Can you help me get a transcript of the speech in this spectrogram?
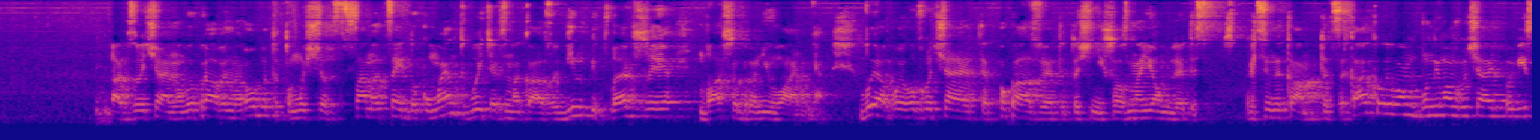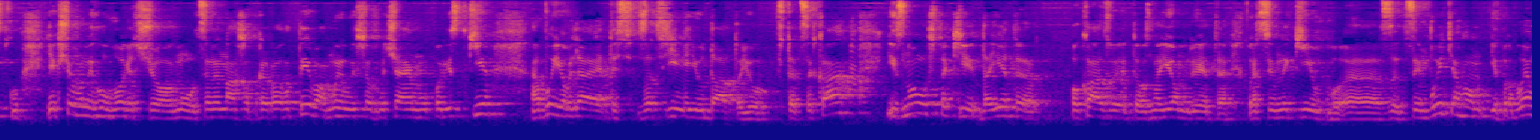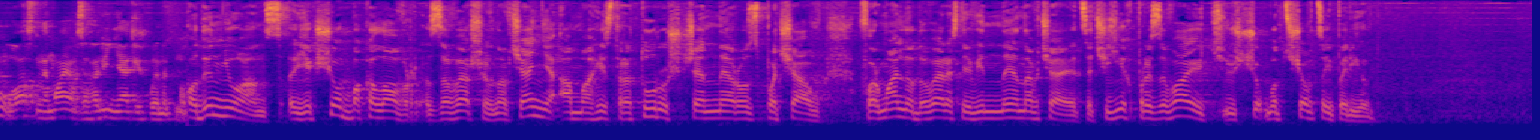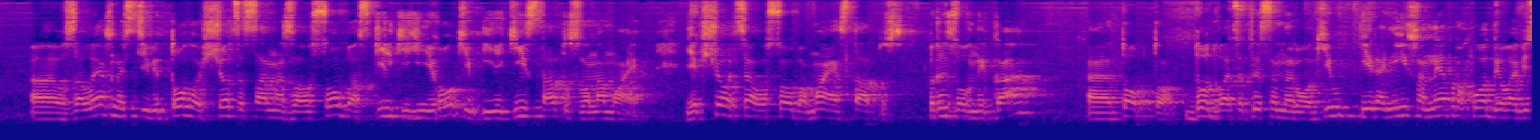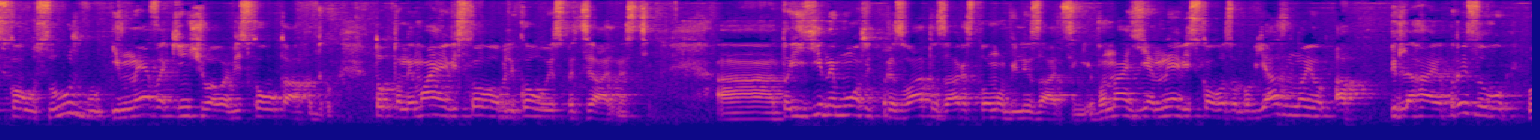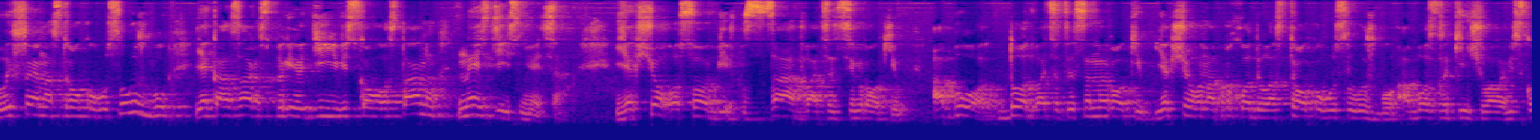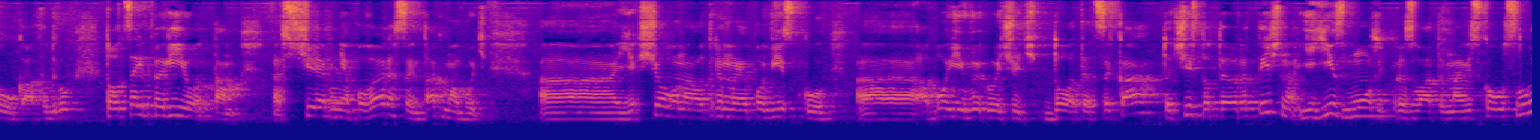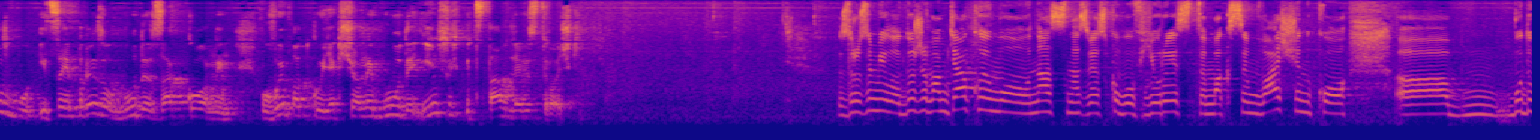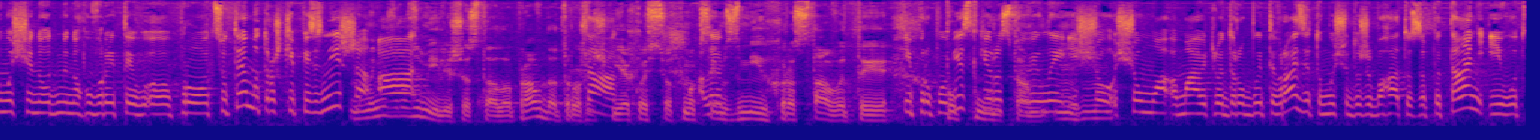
Так, звичайно, ви правильно робите, тому що саме цей документ, витяг з наказу, він підтверджує ваше бронювання. Ви або його вручаєте, показуєте точніше, ознайомлюєтесь з працівникам ТЦК, коли вам вони вам вручають повістку. Якщо вони говорять, що ну це не наша прерогатива, ми лише вручаємо повістки. Ви являєтесь за цією датою в ТЦК і знову ж таки даєте, показуєте, ознайомлюєте працівників е, з цим витягом, і проблем у вас немає взагалі ніяких виникнути. Один нюанс: якщо бакалавр завершив навчання, а магістратуру ще не розпочав, формально до вересня він не навчається. Чи їх призивають? Що от що в цей період? Е, в залежності від того, що це саме за особа, скільки їй років і який статус вона має. Якщо ця особа має статус призовника, е, тобто до 27 років, і раніше не проходила військову службу і не закінчувала військову кафедру, тобто не має військово-облікової спеціальності. То її не можуть призвати зараз по мобілізації. Вона є не військовозобов'язаною, а підлягає призову лише на строкову службу, яка зараз в період дії військового стану не здійснюється. Якщо особі за 27 років або до 27 років, якщо вона проходила строкову службу або закінчувала військову кафедру, то цей період там з червня по вересень, так мабуть. Якщо вона отримує повістку або її викличуть до ТЦК, то чисто теоретично її зможуть призвати на військову службу, і цей призов буде законним у випадку, якщо не буде інших підстав для відстрочки. Зрозуміло, дуже вам дякуємо. У нас на зв'язку був юрист Максим Ващенко. Е, Будемо ще неодмінно говорити е, про цю тему трошки пізніше. Мені а зрозуміліше стало, правда? Трошечки Так. якось от Максим Але- зміг розставити і про повістки розповіли, і що, що ма- мають люди робити в разі, тому що дуже багато запитань. І от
